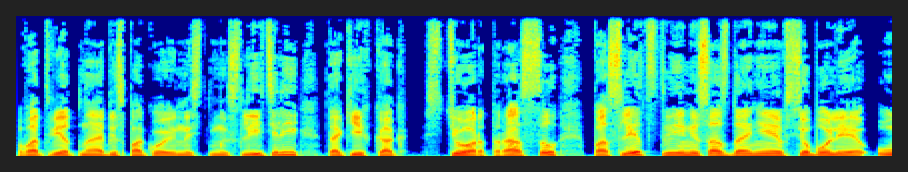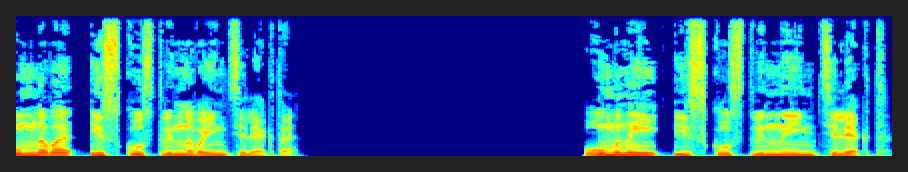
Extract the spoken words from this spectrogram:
В ответ на обеспокоенность мыслителей, таких как Стюарт Рассел, последствиями создания все более умного искусственного интеллекта. Умный искусственный интеллект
